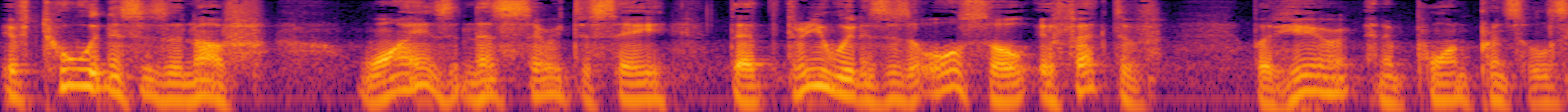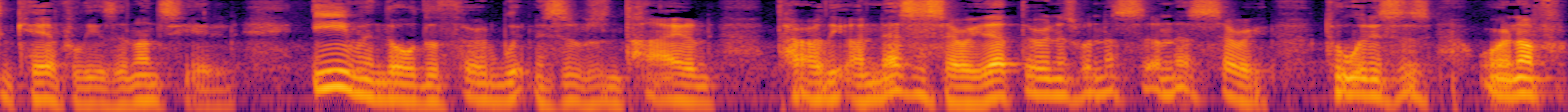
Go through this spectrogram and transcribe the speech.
if two witnesses enough, why is it necessary to say that three witnesses are also effective? But here, an important principle, listen carefully, is enunciated. Even though the third witness was entirely, entirely unnecessary, that third witness was unnecessary. Two witnesses were enough.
